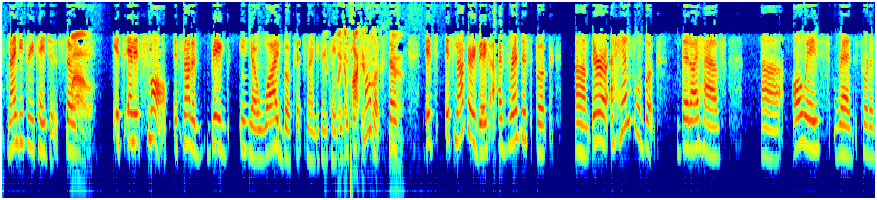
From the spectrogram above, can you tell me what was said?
93 pages. So wow, it's and it's small. It's not a big, you know, wide book that's 93 pages. like a it's a small book, book. So yeah. it's it's not very big. I've read this book. Um, there are a handful of books that I have uh, always read sort of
